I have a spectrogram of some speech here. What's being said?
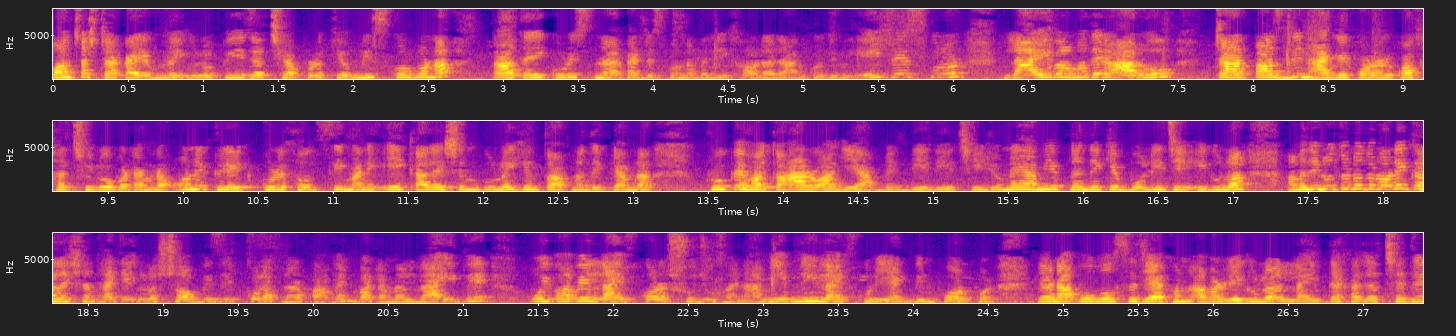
পঞ্চাশ টাকায় আমরা এগুলো পেয়ে যাচ্ছি। আপনারা কেউ মিস করব না। তাড়াতাড়ি করে স্ন্যাপ অ্যাড্রেস ফোন নাম্বার লিখে অর্ডার রান করে দিবি এই ড্রেসগুলোর লাইভ আমাদের আরও চার পাঁচ দিন আগে করার কথা ছিল বাট আমরা অনেক লেট করে ফেলছি। মানে এই কালেকশন গুলোই কিন্তু আপনাদেরকে আমরা গ্রুপে হয়তো আরও আগে আপডেট দিয়ে দিয়েছি। এই জন্যই আমি আপনাদেরকে বলি যে এগুলো আমাদের নতুন নতুন অনেক কালেকশন থাকে, এগুলো সব ভিজিট করে আপনারা পাবেন বাট আমরা লাইভে ওইভাবে লাইভ করার সুযোগ হয় না। আমি এমনিই লাইভ করি একদিন পর পর। যেমন আপু বলছে যে এখন আবার রেগুলার লাইভ দেখা যাচ্ছে যে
